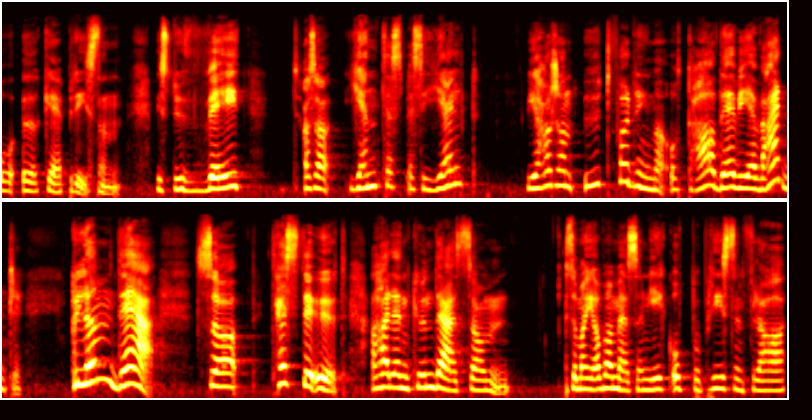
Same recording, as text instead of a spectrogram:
å øke prisen. Hvis du vet Altså, jenter spesielt. Vi har sånn utfordring med å ta det vi er verdt. Glem det! Så test det ut. Jeg har en kunde som som jeg jobba med, som gikk opp på prisen fra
